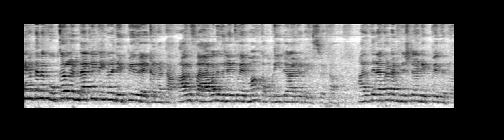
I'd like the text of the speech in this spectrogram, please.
ഇങ്ങനെ തന്നെ കുക്കറിൽ ഉണ്ടാക്കിയിട്ട് ഇങ്ങനെ ഡിപ്പ് ചെയ്ത് കഴിക്കണം കേട്ടോ. ആ ഒരു ഫ്ലേവർ ഇതിലേക്ക് വരുമ്പോൾ കംപ്ലീറ്റ് ആ ഒരു ടേസ്റ്റ് കേട്ടോ. ആദ്യത്തിനേക്കാൾ എനിക്ക് ഇഷ്ടമായി ഡിപ്പ് ചെയ്തിട്ട്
